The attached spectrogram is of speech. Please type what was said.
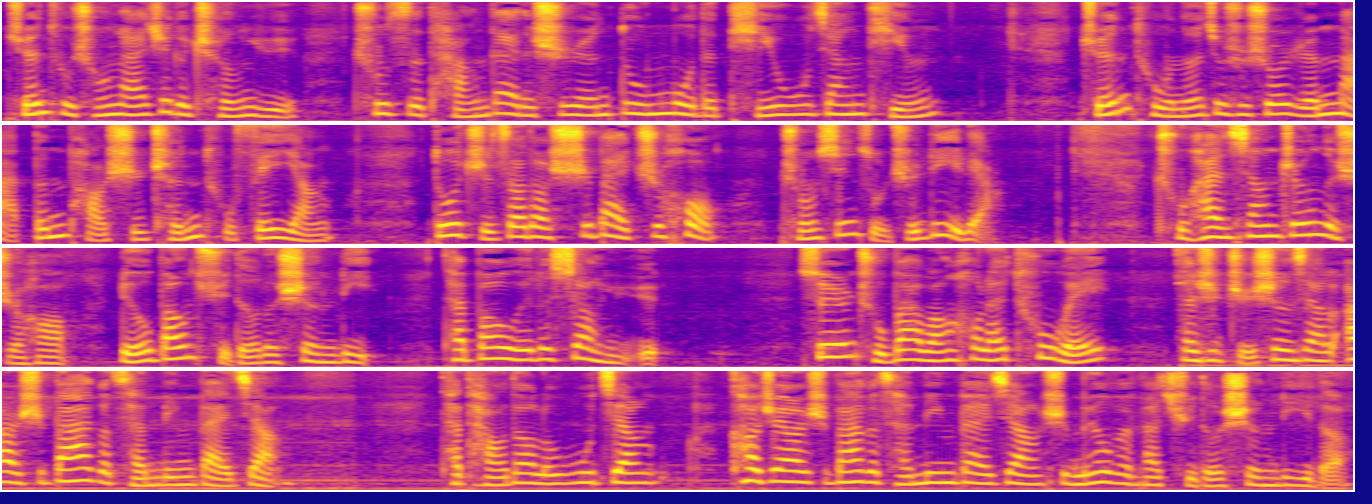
卷土重来这个成语出自唐代的诗人杜牧的《题乌江亭》。卷土呢，就是说人马奔跑时尘土飞扬，多指遭到失败之后重新组织力量。楚汉相争的时候，刘邦取得了胜利，他包围了项羽。虽然楚霸王后来突围。但是只剩下了二十八个残兵败将，他逃到了乌江，靠这二十八个残兵败将是没有办法取得胜利的。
